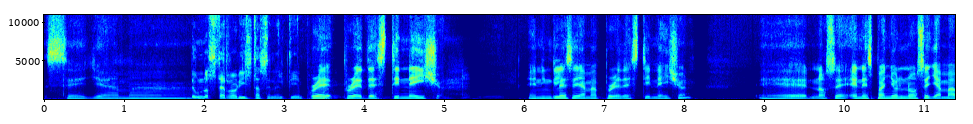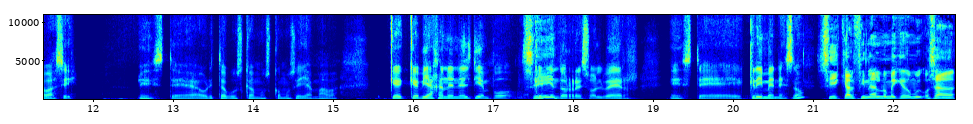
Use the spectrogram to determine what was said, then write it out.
Se llama... De unos terroristas en el tiempo. Predestination. En inglés se llama Predestination. Eh, no sé, en español no se llamaba así. Este, ahorita buscamos cómo se llamaba. Que, viajan en el tiempo queriendo resolver este crímenes, ¿no? Sí, que al final no me quedó muy, o sea,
